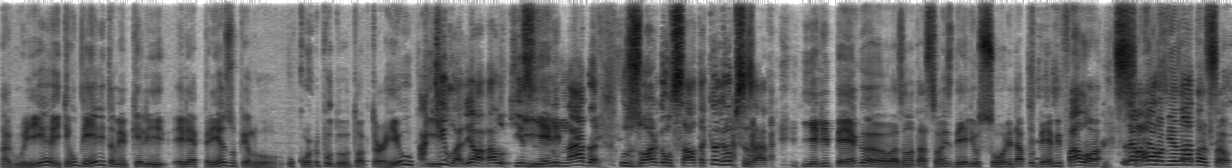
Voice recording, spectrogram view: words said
da guria e tem o dele também, porque ele, ele é preso pelo o corpo do Dr. Hill e, Aquilo ali é uma maluquice. e ele- Do nada, os órgãos saltam. Aquilo ali não precisava. e ele pega as anotações dele, o soro, e dá pro Demi e fala, ó, salva minhas minhas notas." anotações.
